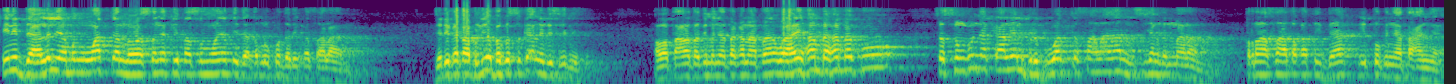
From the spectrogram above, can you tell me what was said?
Ini dalil yang menguatkan bahwasanya kita semuanya tidak terluput dari kesalahan. Jadi kata beliau bagus sekali di sini. Allah Ta'ala tadi menyatakan apa? Wahai hamba-hambaku, sesungguhnya kalian berbuat kesalahan siang dan malam. Terasa ataukah tidak, itu kenyataannya.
